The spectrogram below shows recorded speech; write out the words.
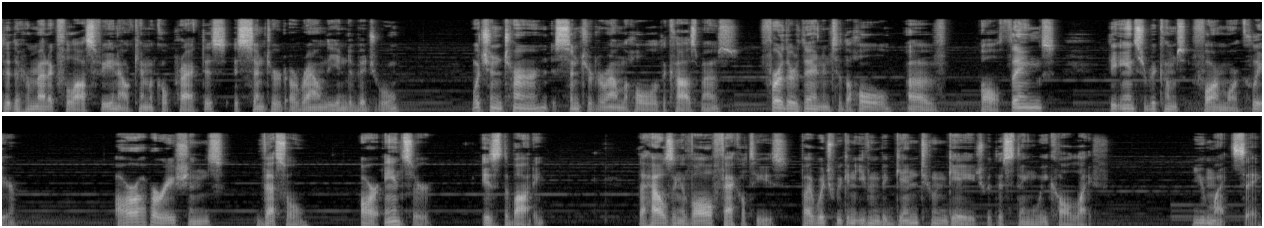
that the Hermetic philosophy and alchemical practice is centered around the individual, which in turn is centered around the whole of the cosmos, further then into the whole of all things, the answer becomes far more clear. Our operations vessel, our answer, is the body, the housing of all faculties by which we can even begin to engage with this thing we call life. You might say,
